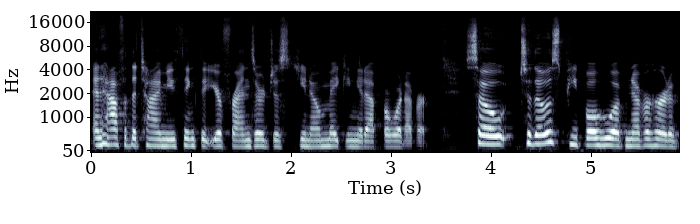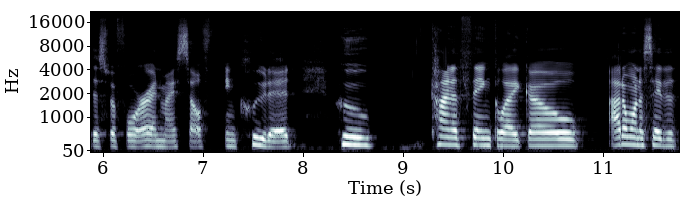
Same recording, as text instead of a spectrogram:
And half of the time you think that your friends are just, you know, making it up or whatever. So to those people who have never heard of this before and myself included who kind of think like, "Oh, I don't want to say that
